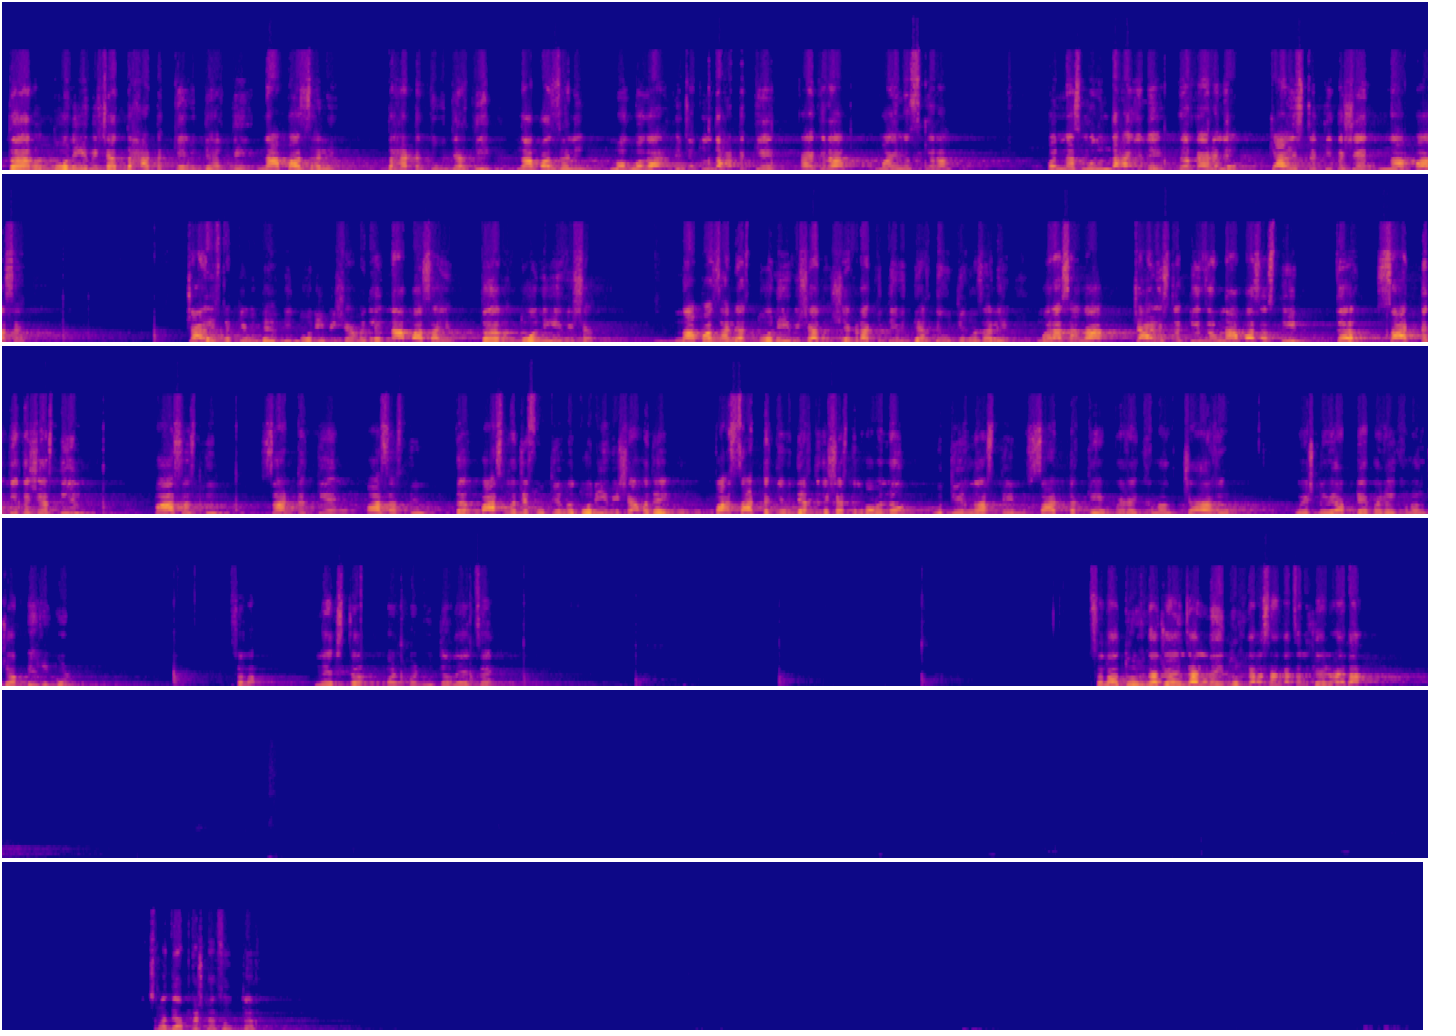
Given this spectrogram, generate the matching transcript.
तर दोन्ही विषयात दहा टक्के विद्यार्थी नापास झाले. दहा टक्के विद्यार्थी नापास झाले. मग बघा ह्याच्यातून दहा टक्के काय करा? मायनस करा. पन्नास मधून दहा गेले तर काय झाले? चाळीस टक्के कसे आहेत नापास आहेत. चाळीस टक्के विद्यार्थी दोन्ही विषयामध्ये नापास आहेत. तर दोन्ही विषय नापास झाल्यास दोन्ही विषयात शेकडा किती विद्यार्थी उत्तीर्ण झाले? मला सांगा चाळीस टक्के जर नापास असतील तर साठ टक्के कसे असतील? पास असतील. साठ टक्के पास असतील. तर पास म्हणजेच उत्तीर्ण. दोन्ही विषयामध्ये पा साठ टक्के विद्यार्थी कसे असतील बाबांनो? उत्तीर्ण असतील. साठ टक्के. पर्याय क्रमांक चार. वैष्णवी आपटे पर्याय क्रमांक चार. व्हेरी गुड चला. नेक्स्ट पटपट उत्तर द्यायचंय. चला दुर्गा जॉईन झाली नाही. दुर्गाला सांगा चला जॉईन व्हायला. चला द्या प्रश्नाचं उत्तर.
